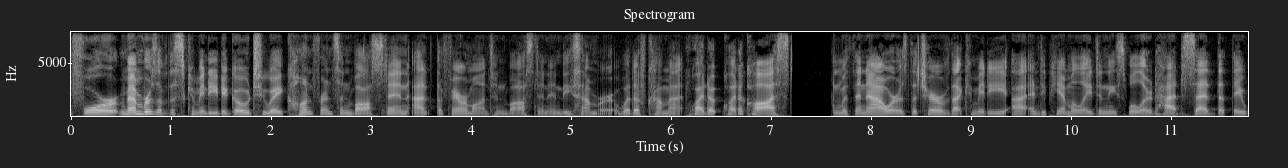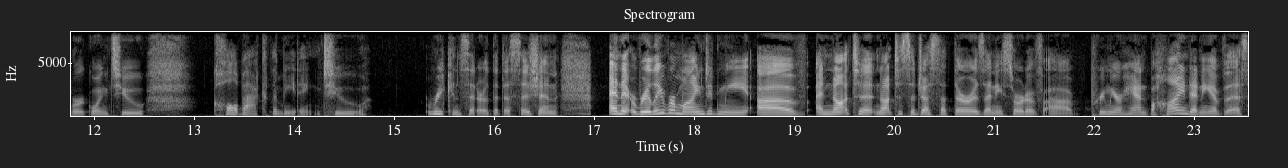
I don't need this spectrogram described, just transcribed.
for members of this committee to go to a conference in Boston at the Fairmont in Boston in December. It would have come at quite a quite a cost. And within hours, the chair of that committee, uh, NDP MLA Denise Woollard, had said that they were going to call back the meeting to reconsider the decision. And it really reminded me of, and not to not to suggest that there is any sort of uh, premier hand behind any of this,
